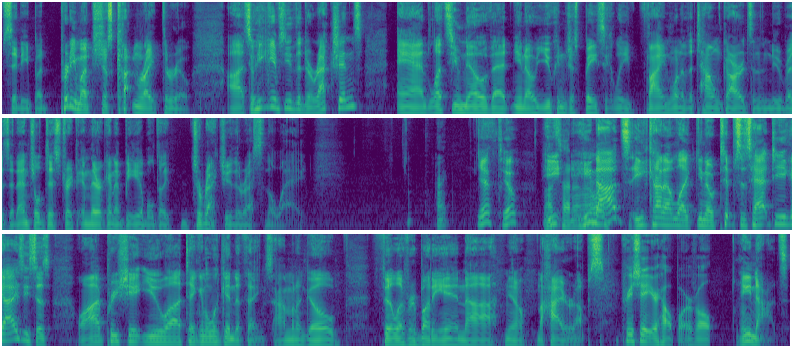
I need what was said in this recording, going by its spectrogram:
city, but pretty much just cutting right through. Uh, so he gives you the directions and lets you know that you know you can just basically find one of the town guards in the new residential district, and they're going to be able to direct you the rest of the way. Yeah, let's go. He, Let's head on he nods. He kind of like, you know, tips his hat to you guys. He says, Well, I appreciate you uh, taking a look into things. I'm going to go fill everybody in, uh, you know, the higher ups. Appreciate your help, Orvalt. He nods.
